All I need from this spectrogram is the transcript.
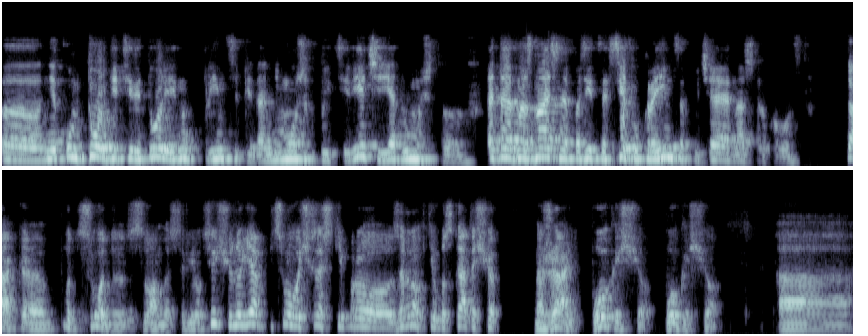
э, ни о каком торге территории, ну, в принципе, да, не может быть и речи. Я думаю, что это однозначная позиция всех украинцев, включая наше руководство. Так, от згоден з вами, Сергій Олексійович. Ну я підсумовуючи все ж таки про зерно, хотів би сказати, що, на жаль, поки що, поки що а,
